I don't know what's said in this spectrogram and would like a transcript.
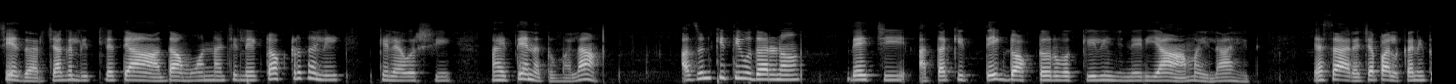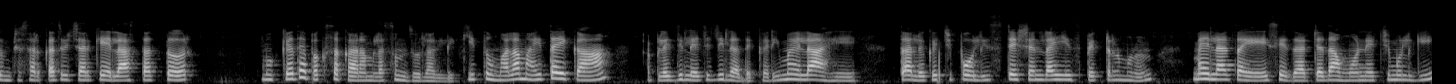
शेजारच्या गल्लीतल्या त्या दामू अण्णाची लेख डॉक्टर झाली गेल्या वर्षी. माहिती आहे ना तुम्हाला? अजून किती उदाहरणं द्यायची? आता कित्येक डॉक्टर वकील इंजिनियर या महिला आहेत. या साऱ्याच्या पालकांनी तुमच्यासारखाच विचार केला असता तर? मुख्याध्यापक सकारामला समजू लागले की तुम्हाला माहीत आहे का? आपल्या जिल्ह्याची जिल्हाधिकारी महिला आहे. तालुक्याची पोलीस स्टेशनलाही इन्स्पेक्टर म्हणून महिलाच आहे. शेजारच्या दामोण्याची मुलगी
